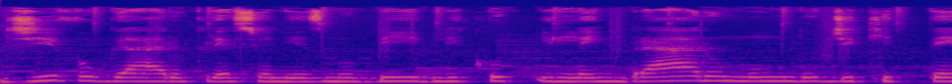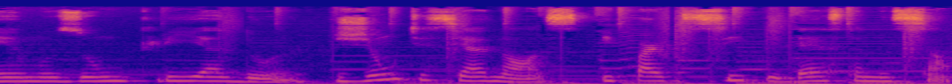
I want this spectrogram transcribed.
divulgar divulgar o criacionismo bíblico e lembrar o mundo de que temos um Criador. Junte-se a nós e participe desta missão.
